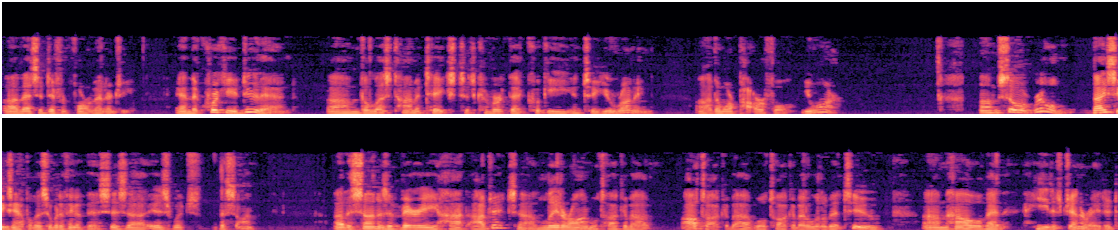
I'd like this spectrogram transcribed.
uh, that's a different form of energy. And the quicker you do that, um, the less time it takes to convert that cookie into you running, uh, the more powerful you are. Um, so a real nice example this, or what I think of this, is uh, is which the sun. Uh, the sun is a very hot object. Uh, later on, we'll talk about, I'll talk about, we'll talk about a little bit too, um, how that heat is generated.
